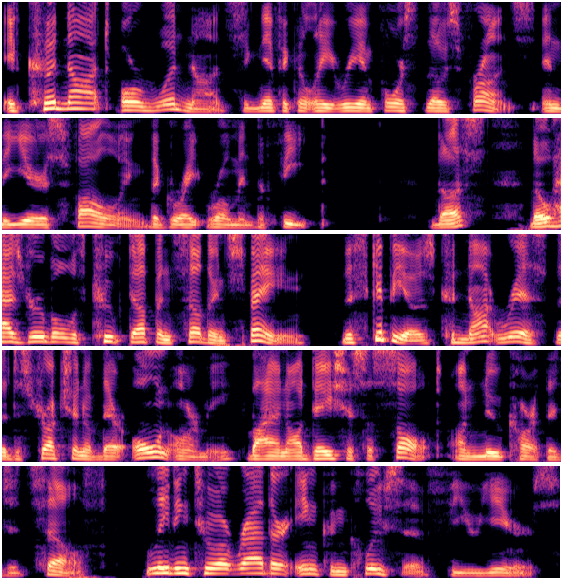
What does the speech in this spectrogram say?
it could not or would not significantly reinforce those fronts in the years following the great Roman defeat. Thus, though Hasdrubal was cooped up in southern Spain, the Scipios could not risk the destruction of their own army by an audacious assault on New Carthage itself, leading to a rather inconclusive few years.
